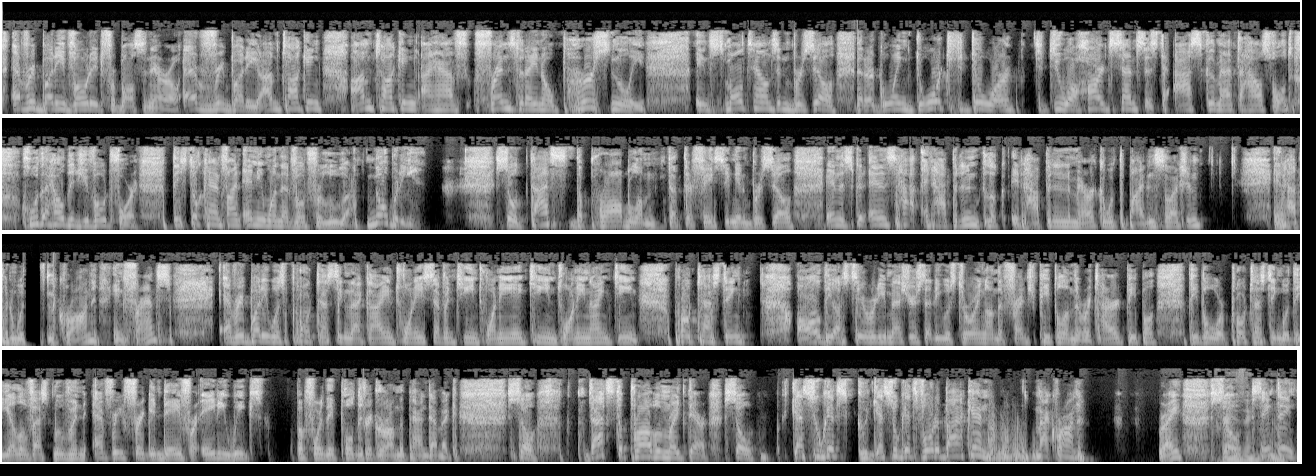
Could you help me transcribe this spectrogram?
Everybody voted for Bolsonaro. Everybody. I'm talking. I'm talking. I have friends that I know personally in small towns in Brazil that are going door to door to do a hard census to ask them at the household, who the hell did you vote for? They still can't find anyone that vote for Lula. Nobody. So that's the problem that they're facing in Brazil, and it's good. And it's ha- it happened in look. It happened in America with the Biden selection. It happened with Macron in France. Everybody was protesting that guy in 2017, 2018, 2019, protesting all the austerity measures that he was throwing on the French people and the retired people. People were protesting with the yellow vest movement every friggin' day for 80 weeks before they pulled the trigger on the pandemic. So that's the problem right there. So guess who gets guess who gets voted back in? Macron. Right? So Crazy. same thing.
